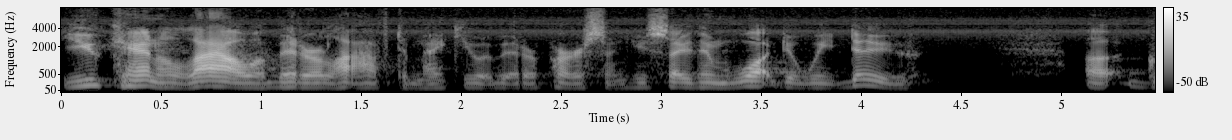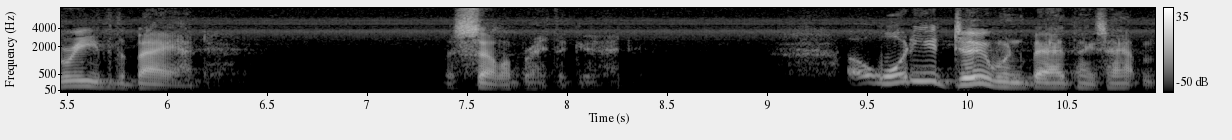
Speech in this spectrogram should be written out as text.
You can't allow a bitter life to make you a bitter person. You say, then what do we do? Uh, grieve the bad, but celebrate the good. Uh, what do you do when bad things happen?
